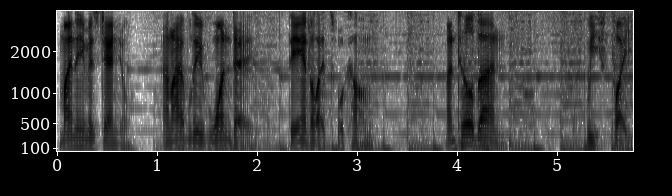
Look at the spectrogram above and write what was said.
My name is Daniel, and I believe one day the Andalites will come. Until then, we fight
